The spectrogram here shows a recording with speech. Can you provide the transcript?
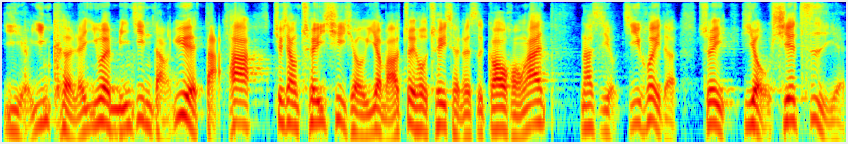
也因可能因为民进党越打他，就像吹气球一样，把他最后吹成的是高虹安，那是有机会的。所以有些字眼，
